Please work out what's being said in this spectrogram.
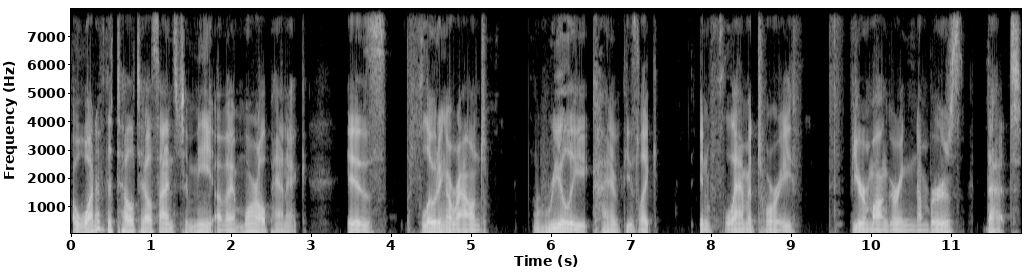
one of the telltale signs to me of a moral panic is floating around really kind of these like inflammatory, fear mongering numbers that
